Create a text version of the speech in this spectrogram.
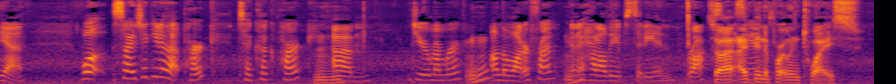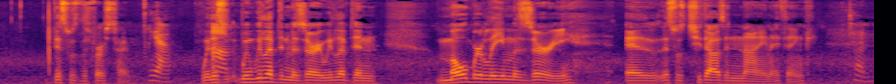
Yeah. Well, so I took you to that park, to Cook Park. Um, do you remember? Mhm. On the waterfront, and it had all the obsidian rocks. So I, I've been to. Portland twice. This was the first time. Yeah. We this, Um, when we lived in Missouri. We lived in Moberly, Missouri. Uh, this was 2009, I think. Ten.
